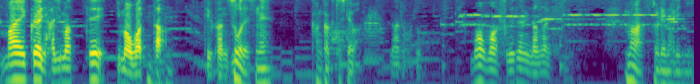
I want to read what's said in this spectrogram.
前くらいに始まって、今終わったっていう感じ。そうですね、感覚としては。なるほど。まあまあ、それなりに長いですね。まあ、それなりに。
